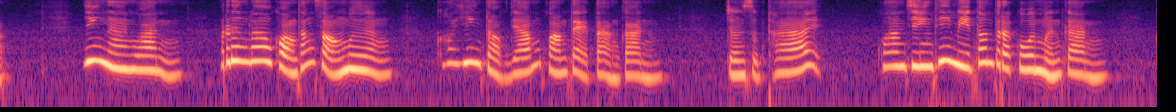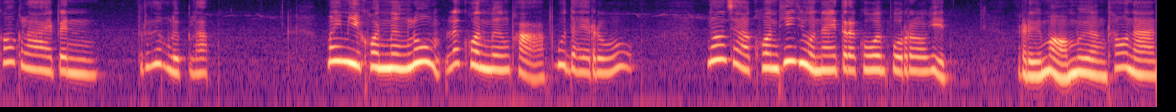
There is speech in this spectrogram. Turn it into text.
ก ยิ่งนานวัน เรื่องเล่าของทั้งสองเมือง ก็ยิ่งตอกย้ำความแตกต่างกัน จนสุดท้าย ความจริงที่มีต้นตระกูลเหมือนกัน ก็กลายเป็นเรื่องลึกลับ ไม่มีคนเมืองลุ่มและคนเมืองผาผู้ใดรู้ นอกจากคนที่อยู่ในตระกูลปุโรหิต หรือหมอเมืองเท่านั้น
